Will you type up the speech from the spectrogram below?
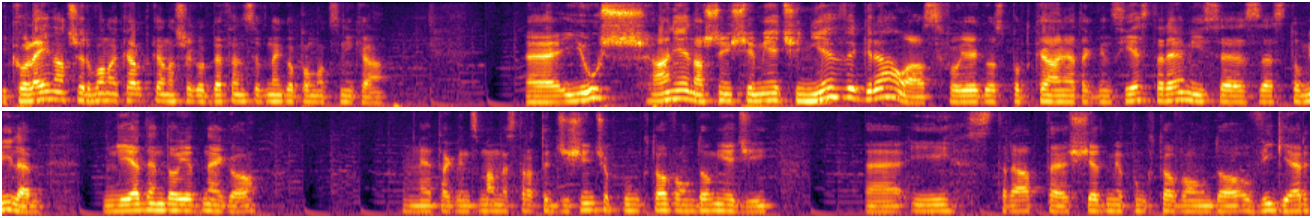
I kolejna czerwona kartka naszego defensywnego pomocnika. E, już, a nie, na szczęście Mieć nie wygrała swojego spotkania, tak więc jest remis ze Stomilem. 1 do 1. E, tak więc mamy stratę 10-punktową do Miedzi e, i stratę 7-punktową do Wigier.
